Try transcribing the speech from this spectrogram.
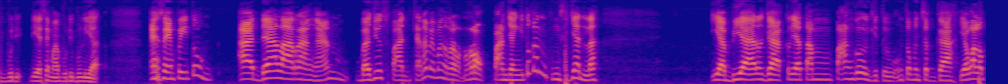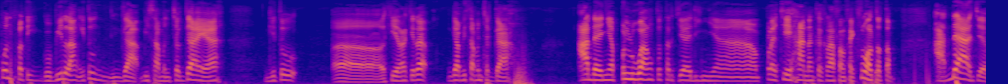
Budi, di SMA Budi Mulia. SMP itu ada larangan baju span karena memang rok panjang itu kan fungsinya adalah ya biar gak kelihatan panggul gitu untuk mencegah. Ya walaupun seperti gue bilang itu gak bisa mencegah ya gitu. Uh, kira-kira gak bisa mencegah adanya peluang tuh terjadinya pelecehan dan kekerasan seksual tetap ada aja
